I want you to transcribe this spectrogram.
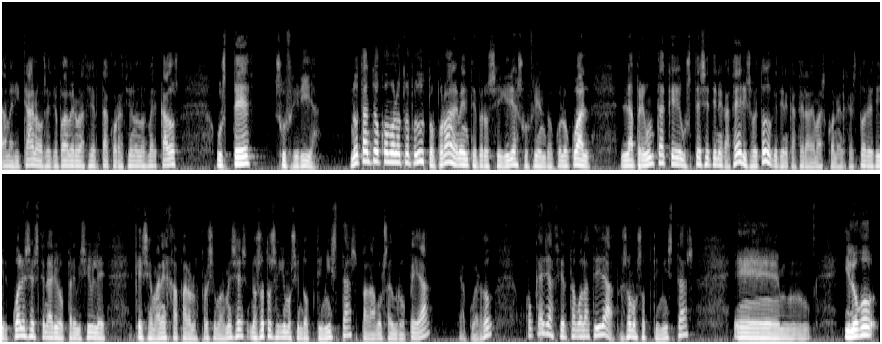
americanos de que pueda haber una cierta corrección en los mercados, usted sufriría no tanto como el otro producto, probablemente, pero seguiría sufriendo. Con lo cual, la pregunta que usted se tiene que hacer, y sobre todo que tiene que hacer además con el gestor, es decir, ¿cuál es el escenario previsible que se maneja para los próximos meses? Nosotros seguimos siendo optimistas para la bolsa europea, ¿de acuerdo? Aunque haya cierta volatilidad, pero somos optimistas. Eh, y luego,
